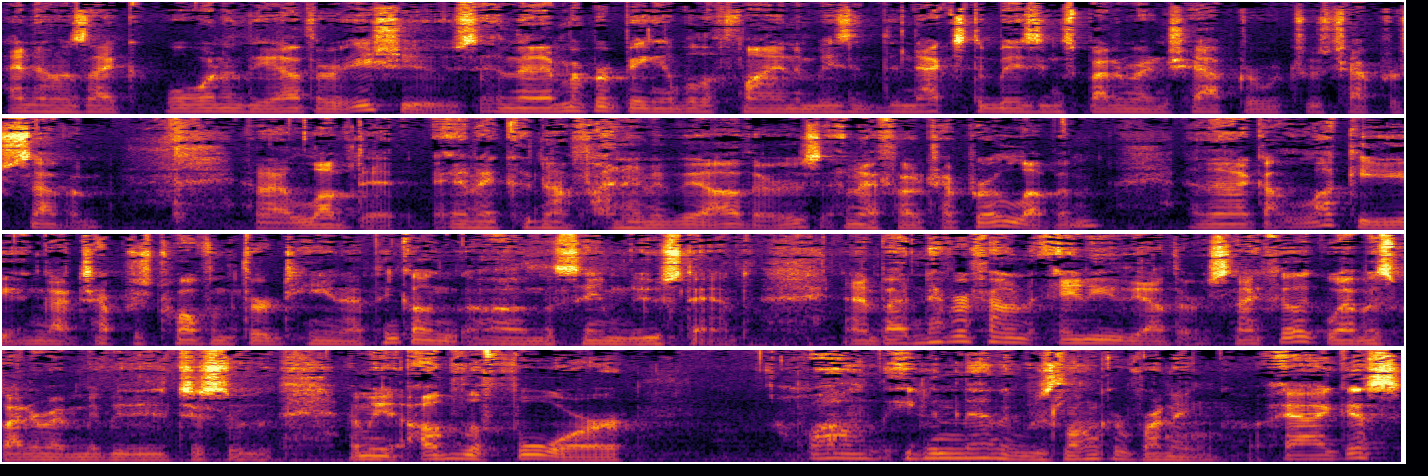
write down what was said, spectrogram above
And I was like, well, one of the other issues. And then I remember being able to find amazing the next Amazing Spider Man chapter, which was chapter 7. And I loved it. And I could not find any of the others. And I found chapter 11. And then I got lucky and got chapters 12 and 13, I think on, on the same newsstand. And But I never found any of the others. And I feel like Web of Spider Man, maybe they just, I mean, of the four, well, even then, it was longer running. I guess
